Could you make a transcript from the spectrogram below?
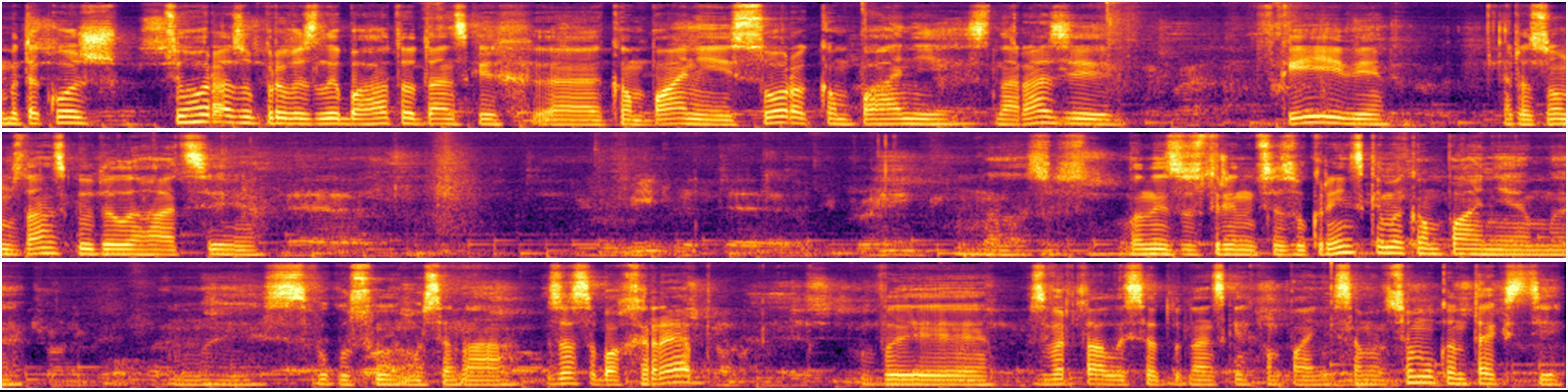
Ми також цього разу привезли багато данських е, компаній, 40 компаній наразі в Києві разом з данською делегацією. Ми Вони зустрінуться з українськими компаніями. Ми сфокусуємося на засобах РЕБ. Ви зверталися до данських компаній саме в цьому контексті.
